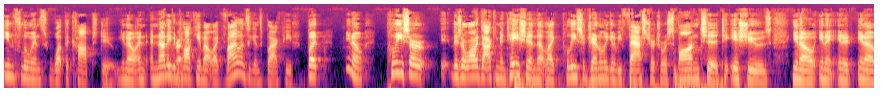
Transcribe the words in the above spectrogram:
influence what the cops do, you know, and, and not even Right. talking about like violence against black people, but, you know, police are, there's a lot of documentation that like police are generally going to be faster to respond to, to issues, you know, in a, in a, in a,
